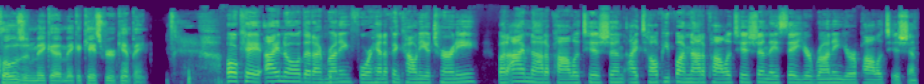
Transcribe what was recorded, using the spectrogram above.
close and make a make a case for your campaign. Okay, I know that I'm running for Hennepin County Attorney, but I'm not a politician. I tell people I'm not a politician. They say you're running, you're a politician.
